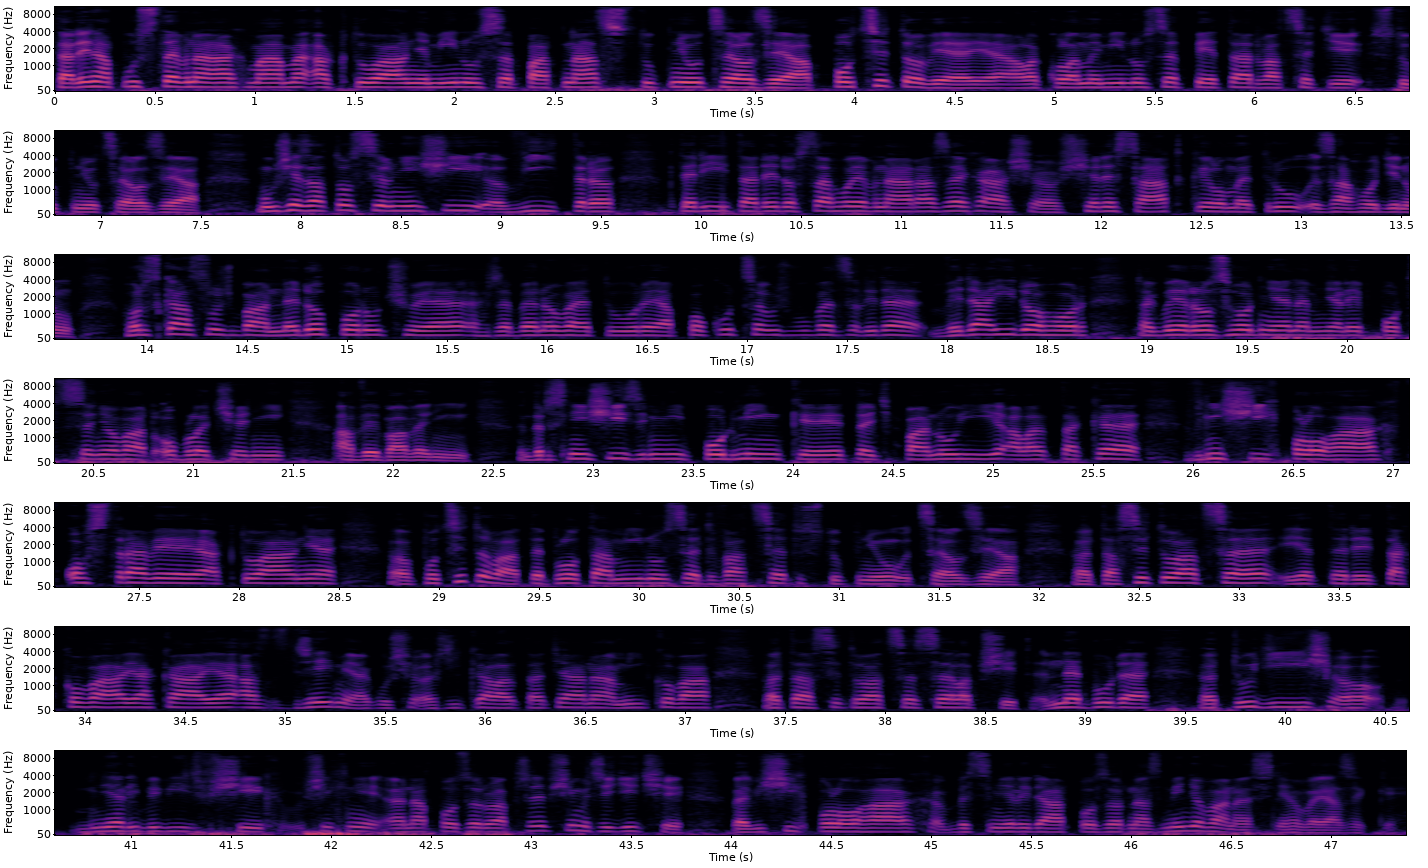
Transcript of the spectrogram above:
Tady na Pustevnách máme aktuálně minus 15 stupňů Celzia. Pocitově je ale kolem minus 25 stupňů Celzia. Může za to silnější vítr, který tady dosahuje v nárazech až 60 km za hodinu. Horská služba nedoporučuje hřebenové túry a pokud se už vůbec lidé vydají do hor, tak by rozhodně neměli podceňovat oblečení a vybavení. Drsnější zimní podmínky teď panují, ale také v nižších polohách. V Ostravě je aktuálně pocitová teplota minus 20 stupňů Celzia. Ta situace je tedy taková, jaká je a zřejmě, jak už říkala Tatiana Míková, ta situace se lepšit nebude, tudíž měli by být všich, všichni na pozoru a především řidiči ve vyšších polohách by si měli dát pozor na zmiňované sněhové jazyky.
